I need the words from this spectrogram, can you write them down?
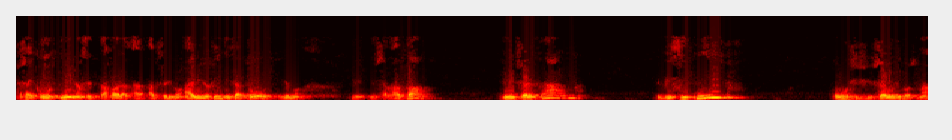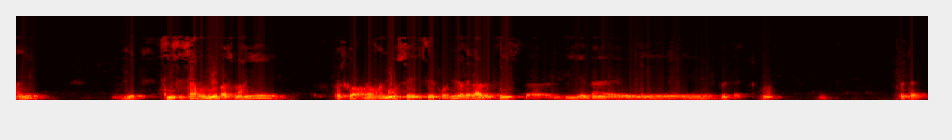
Tout ça est contenu dans cette parole absolument ahurie des apôtres. Mais, mais ça va pas. Une seule femme. Puis s'y tenir. Oh, si c'est ça, vous ne pas se marier. si c'est ça, vous ne pas se marier. Parce que alors là, vraiment, c'est trop dur. Et là, le Christ euh, dit, eh ben, peut-être. Peut-être.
